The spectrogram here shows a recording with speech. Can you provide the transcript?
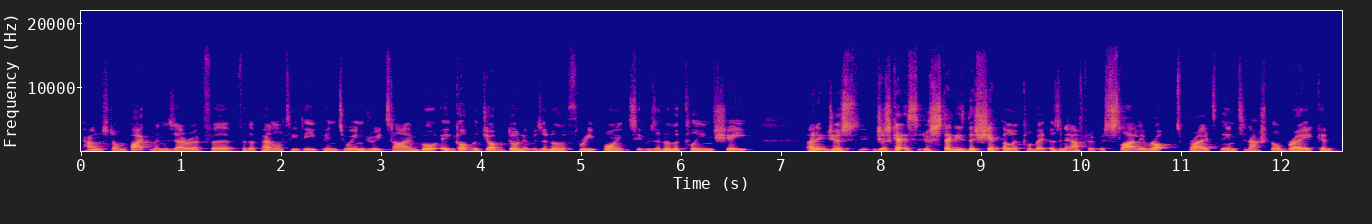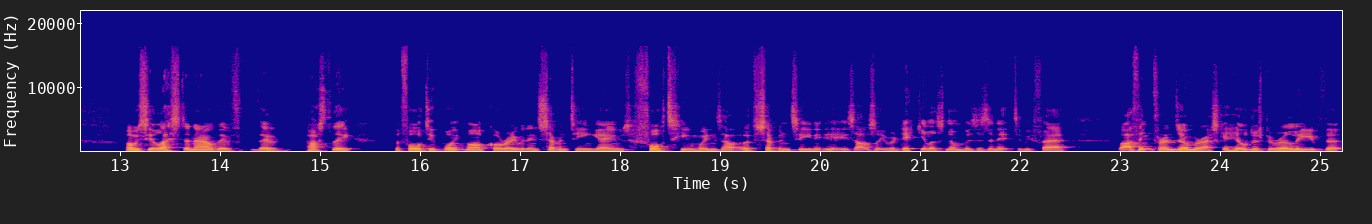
pounced on Bachmann's error for, for the penalty deep into injury time, but it got the job done. It was another three points, it was another clean sheet and it just just gets just steadies the ship a little bit, doesn't it? After it was slightly rocked prior to the international break, and obviously Leicester now they've they've passed the the 40 point mark already within 17 games, 14 wins out of 17. It is absolutely ridiculous numbers, isn't it? To be fair, but I think for Enzo Maresca, he'll just be relieved that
